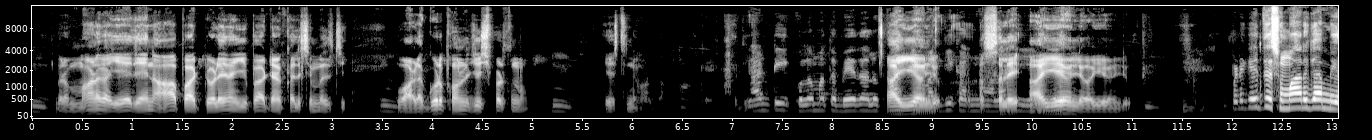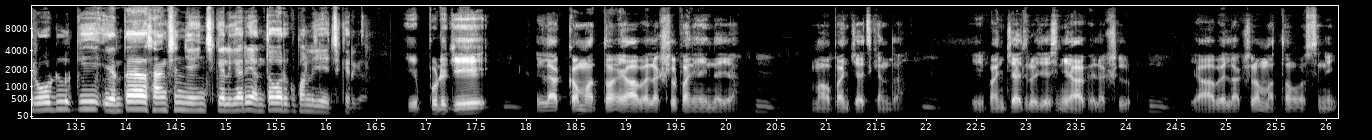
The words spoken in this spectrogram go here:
బ్రహ్మాండంగా ఏదైనా ఆ పార్టీ వాళ్ళైనా ఈ పార్టీ అయినా కలిసిమెలిసి వాళ్ళకు కూడా పనులు చేసి పెడుతున్నాం. చేస్తూనే ఉన్నాం ఇలాంటి కులమత భేదాలు లేవు. వర్గీకరణ అసలే అలాంటివి ఆ ఏం ఏం లేవు. లేవు. ఇప్పటికైతే సుమారుగా మీ రోడ్లకి ఎంత శాంక్షన్ చేయించగలిగారు? ఎంతవరకు పనులు చేయించగలిగారు? ఇప్పటికి లెక్క మొత్తం యాభై లక్షలు పని అయిందయ్యా. మా పంచాయతీ కింద. ఈ పంచాయతీలో చేసిన యాభై లక్షలు. యాభై లక్షలు మొత్తం వస్తున్నాయి.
